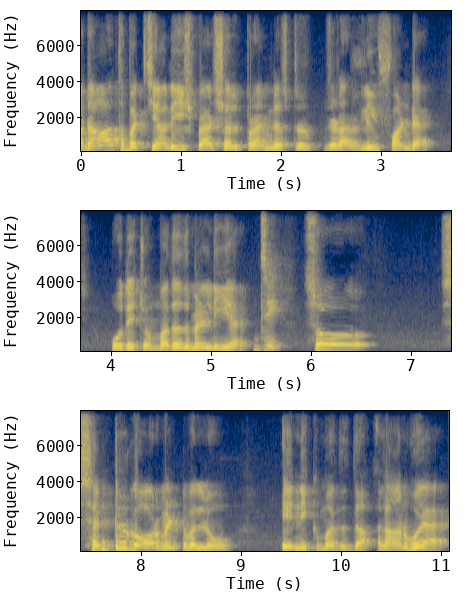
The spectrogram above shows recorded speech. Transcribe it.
ਅਨਾਥ ਬੱਚਿਆਂ ਲਈ ਸਪੈਸ਼ਲ ਪ੍ਰਾਈਮ ਮਿਨਿਸਟਰ ਜਿਹੜਾ ਰਿਲੀਫ ਫੰਡ ਹੈ ਉਹਦੇ ਚੋਂ ਮਦਦ ਮਿਲਣੀ ਹੈ। ਜੀ। ਸੋ ਸੈਂਟਰ ਗਵਰਨਮੈਂਟ ਵੱਲੋਂ ਇਹ ਨਿਕ ਮਦਦ ਦਾ ਐਲਾਨ ਹੋਇਆ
